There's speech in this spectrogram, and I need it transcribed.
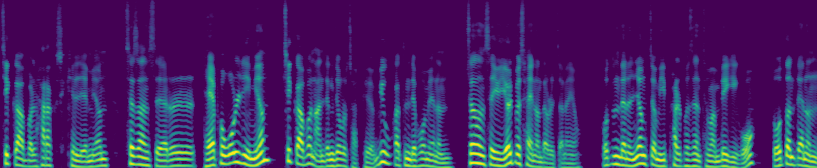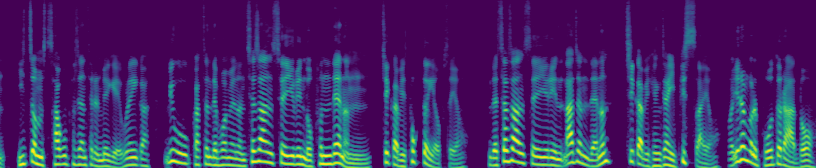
집값을 하락시키려면 재산세를 대폭 올리면 집값은 안정적으로 잡혀요. 미국 같은 데 보면은 재산세율이 10배 차이 난다고 그랬잖아요. 어떤 데는 0.28%만 매기고 또 어떤 때는 2.49%를 매겨요. 그러니까 미국 같은 데 보면은 재산세율이 높은 데는 집값이 폭등이 없어요. 근데 재산세율이 낮은 데는 집값이 굉장히 비싸요. 어, 이런 걸 보더라도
